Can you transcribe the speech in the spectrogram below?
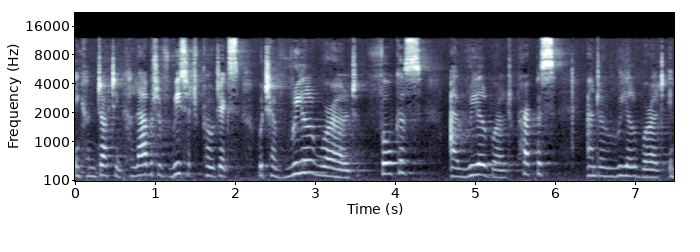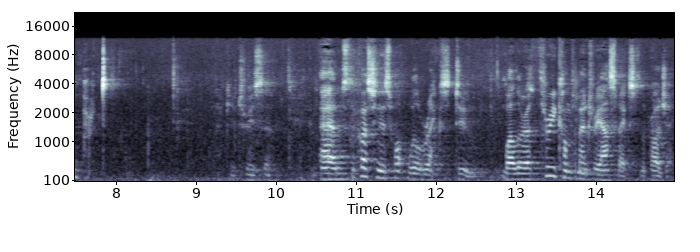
in conducting collaborative research projects which have real world focus, a real world purpose, and a real world impact. Thank you, Teresa. Um, so the question is what will REX do? Well, there are three complementary aspects to the project.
